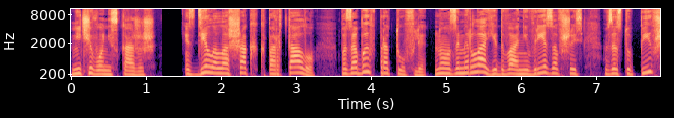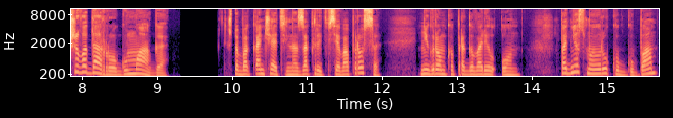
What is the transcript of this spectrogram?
ничего не скажешь. Сделала шаг к порталу, позабыв про туфли, но замерла, едва не врезавшись в заступившего дорогу мага. Чтобы окончательно закрыть все вопросы, негромко проговорил он, поднес мою руку к губам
